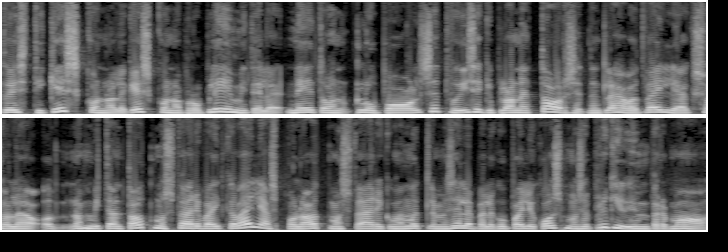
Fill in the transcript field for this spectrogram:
tõesti keskkonnale, keskkonnaprobleemidele, need on globaalsed või isegi planetaarsed, need lähevad välja, eks ole, noh, mitte ainult atmosfääri, vaid ka väljaspoole atmosfääri, kui me mõtleme selle peale, kui palju kosmoseprügi ümber Maa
